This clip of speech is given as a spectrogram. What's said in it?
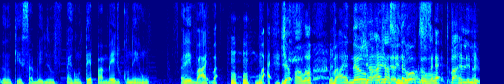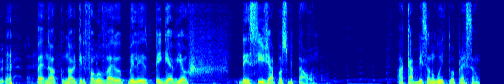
eu não quis saber, não perguntei pra médico nenhum. Falei, vai, vai, vai. Já falou? Vai, não, Já- vai. já assinou que eu vou? certo, vai. Ele- Na na hora que ele falou, vai, eu, beleza, peguei avião, desci já pro hospital. A cabeça não aguentou a pressão.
